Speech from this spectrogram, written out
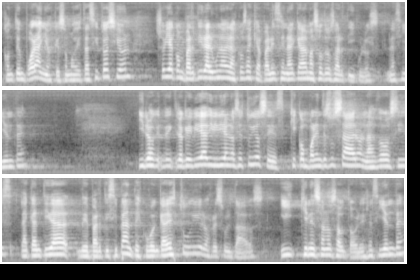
contemporáneos que somos de esta situación, yo voy a compartir algunas de las cosas que aparecen acá, más otros artículos. La siguiente. Y lo, que voy a dividir en los estudios es qué componentes usaron, las dosis, la cantidad de participantes que hubo en cada estudio y los resultados. Y quiénes son los autores. La siguiente.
